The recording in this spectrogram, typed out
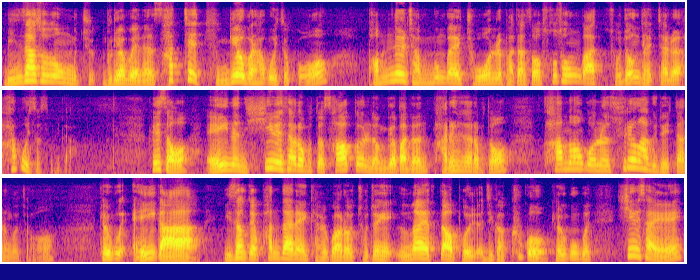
민사소송 주- 무렵에는 사채 중개업을 하고 있었고 법률 전문가의 조언을 받아서 소송과 조정 절차를 하고 있었습니다. 그래서 A는 C 회사로부터 사업권을 넘겨받은 다른 회사로부터 3억 원을 수령하기도 했다는 거죠. 결국 A가 이성적 판단의 결과로 조정에 응하였다 볼 여지가 크고 결국은 C 회사의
